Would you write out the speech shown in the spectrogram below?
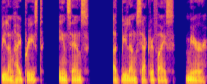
bilang high priest, incense, at bilang sacrifice, myrrh.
